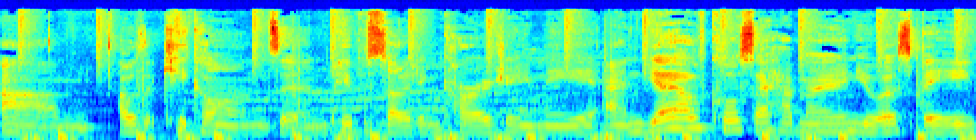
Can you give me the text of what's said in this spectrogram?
Um, I was at kick ons and people started encouraging me. And yeah, of course, I have my own USB.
